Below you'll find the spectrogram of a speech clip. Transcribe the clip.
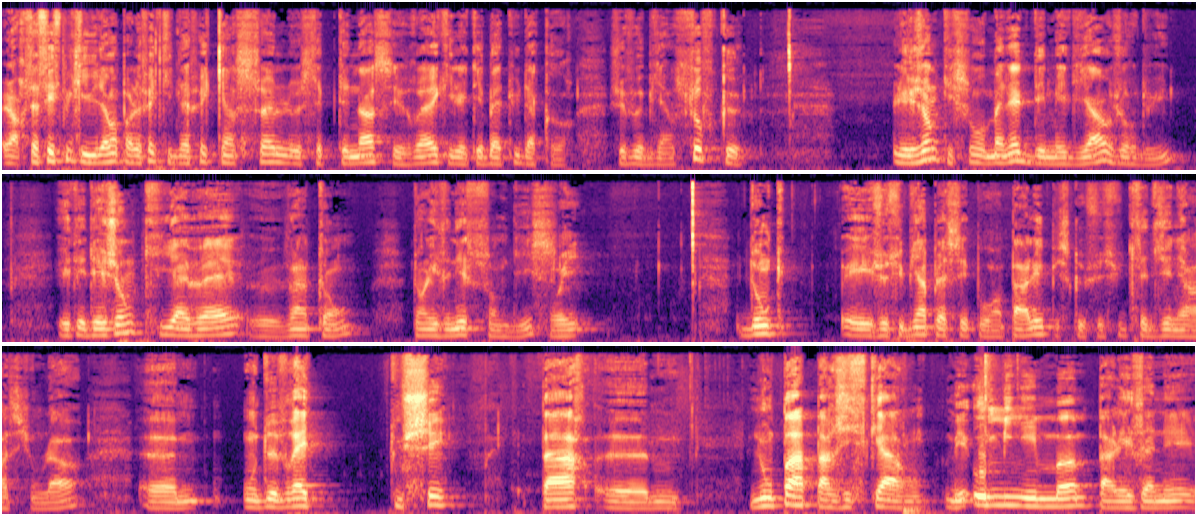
alors ça s'explique évidemment par le fait qu'il n'a fait qu'un seul septennat, c'est vrai qu'il a été battu, d'accord, je veux bien. Sauf que les gens qui sont aux manettes des médias aujourd'hui étaient des gens qui avaient 20 euh, ans dans les années 70. Oui. Donc, et je suis bien placé pour en parler puisque je suis de cette génération-là, euh, on devrait être touché par, euh, non pas par Giscard, mais au minimum par les années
